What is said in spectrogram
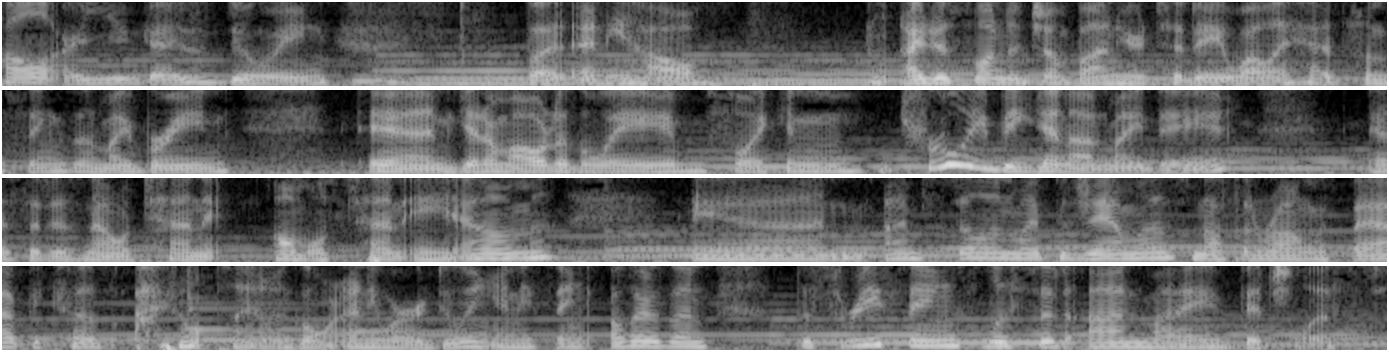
hell are you guys doing? But anyhow, I just wanted to jump on here today while I had some things in my brain and get them out of the way so I can truly begin on my day as it is now 10 almost 10 a.m. and I'm still in my pajamas. Nothing wrong with that because I don't plan on going anywhere or doing anything other than the three things listed on my bitch list.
